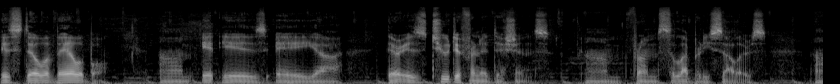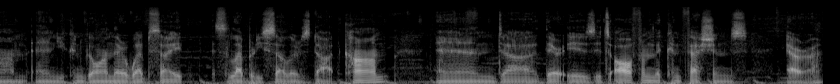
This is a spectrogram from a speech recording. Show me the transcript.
is still available. Um, it is a, uh, there is two different editions um, from Celebrity Cellars. Um, and you can go on their website, celebritycellars.com, and uh, there is, it's all from the Confessions era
